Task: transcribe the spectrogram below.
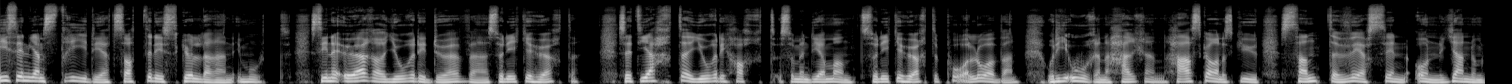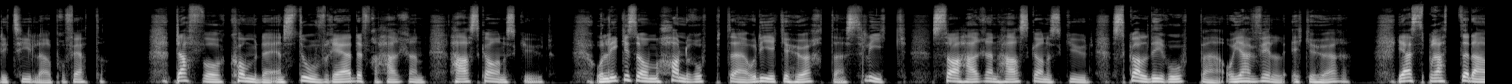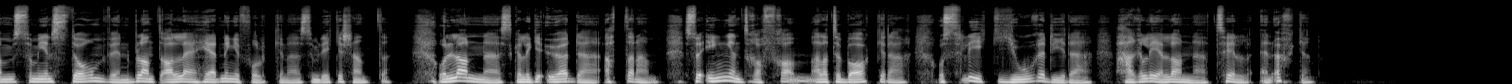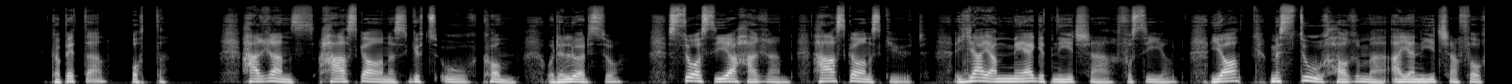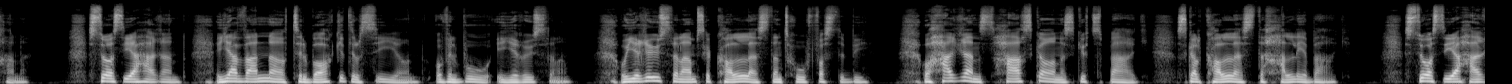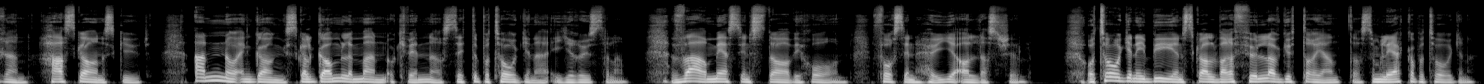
I sin gjenstridighet satte de skulderen imot, sine ører gjorde de døve så de ikke hørte, Sitt hjerte gjorde de hardt som en diamant, så de ikke hørte på loven og de ordene Herren, herskarenes Gud, sendte ved sin ånd gjennom de tidligere profeter. Derfor kom det en stor vrede fra Herren, herskarenes Gud. Og like som han ropte og de ikke hørte, slik, sa Herren herskarenes Gud, skal de rope, og jeg vil ikke høre. Jeg spredte dem som i en stormvind blant alle hedningefolkene som de ikke kjente og landet skal ligge øde etter dem, så ingen drar fram eller tilbake der, og slik gjorde de det herlige landet til en ørken. Kapittel 8 Herrens, herskarenes Guds ord kom, og det lød så. Så sier Herren, herskarenes Gud, jeg er meget nidkjær for Sion, ja, med stor harme er jeg nidkjær for henne. Så sier Herren, jeg vender tilbake til Sion og vil bo i Jerusalem, og Jerusalem skal kalles den trofaste by, og Herrens herskarenes Guds berg skal kalles det hellige berg. Så sier Herren, herskarenes Gud, ennå en gang skal gamle menn og kvinner sitte på torgene i Jerusalem, hver med sin stav i hånden for sin høye alders skyld. Og torgene i byen skal være fulle av gutter og jenter som leker på torgene.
